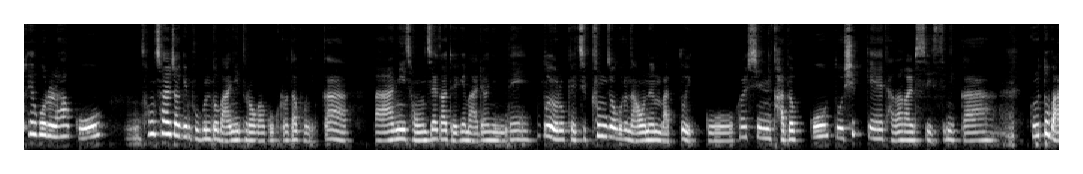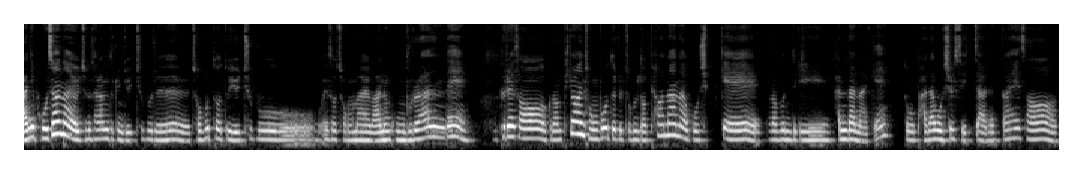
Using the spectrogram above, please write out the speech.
퇴고를 하고 음, 성찰적인 부분도 많이 들어가고 그러다 보니까 많이 정제가 되게 마련인데 또 이렇게 즉흥적으로 나오는 맛도 있고 훨씬 가볍고 또 쉽게 다가갈 수 있으니까 그리고 또 많이 보잖아요 요즘 사람들은 유튜브를 저부터도 유튜브에서 정말 많은 공부를 하는데 그래서 그런 필요한 정보들을 좀 더 편안하고 쉽게 여러분들이 간단하게 또 받아보실 수 있지 않을까 해서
